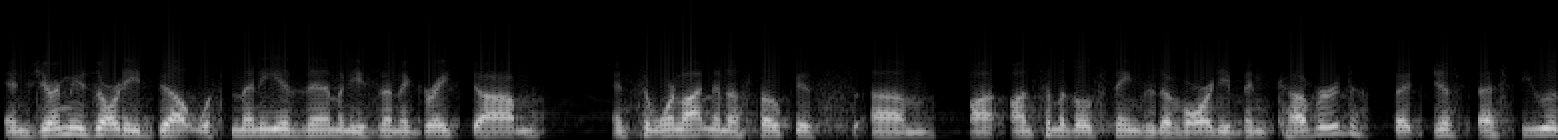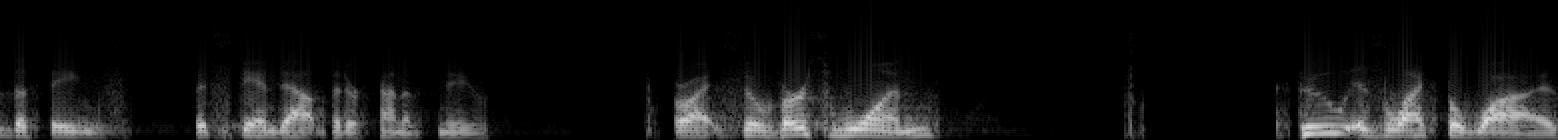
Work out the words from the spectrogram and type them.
and Jeremy's already dealt with many of them, and he's done a great job. And so we're not going to focus um, on, on some of those things that have already been covered, but just a few of the things that stand out that are kind of new. All right, so verse 1 Who is like the wise,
